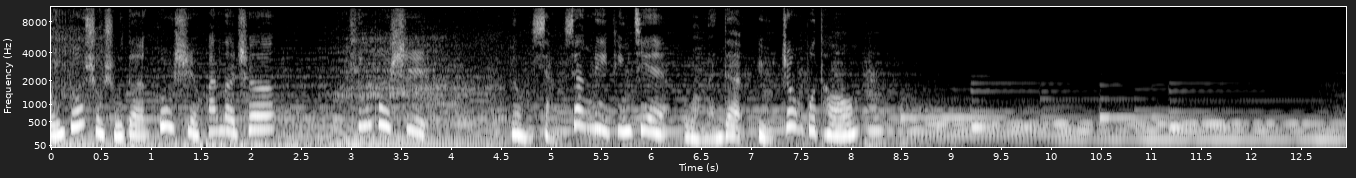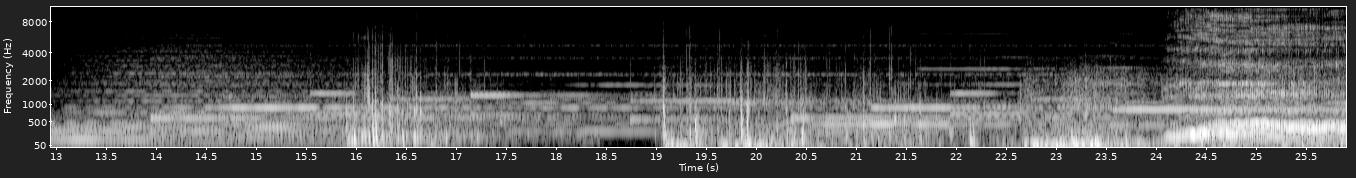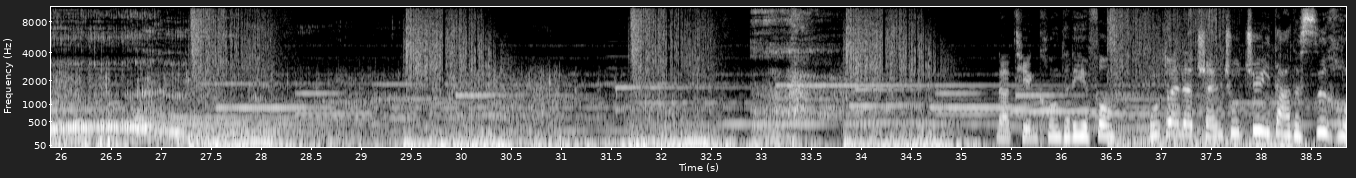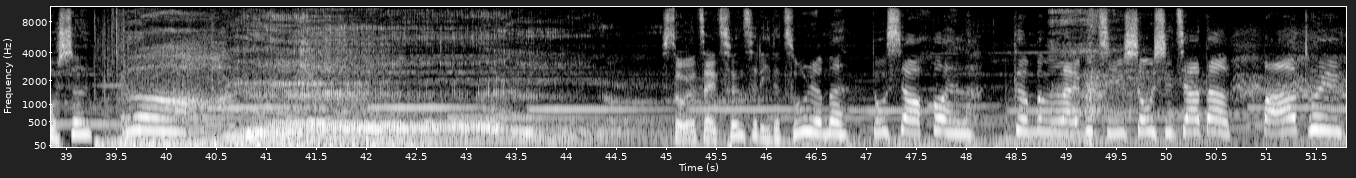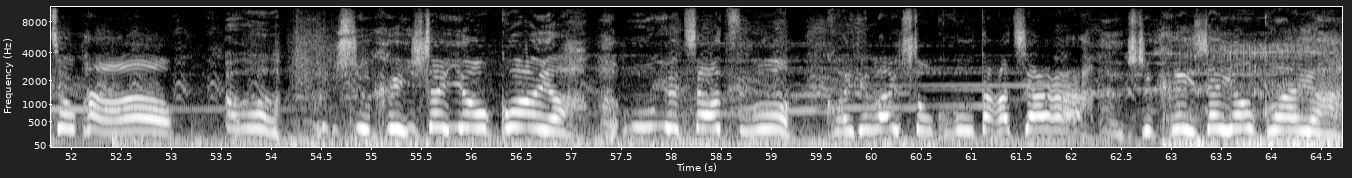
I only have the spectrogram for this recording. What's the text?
维多叔叔的故事欢乐车，听故事，用想象力听见我们的与众不同。那天空的裂缝不断地传出巨大的嘶吼声，啊！所有在村子里的族人们都吓坏了，根本来不及收拾家当，拔腿就跑。啊！是黑山妖怪呀！乌月家族，快点来守护大家啊！是黑山妖怪呀！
